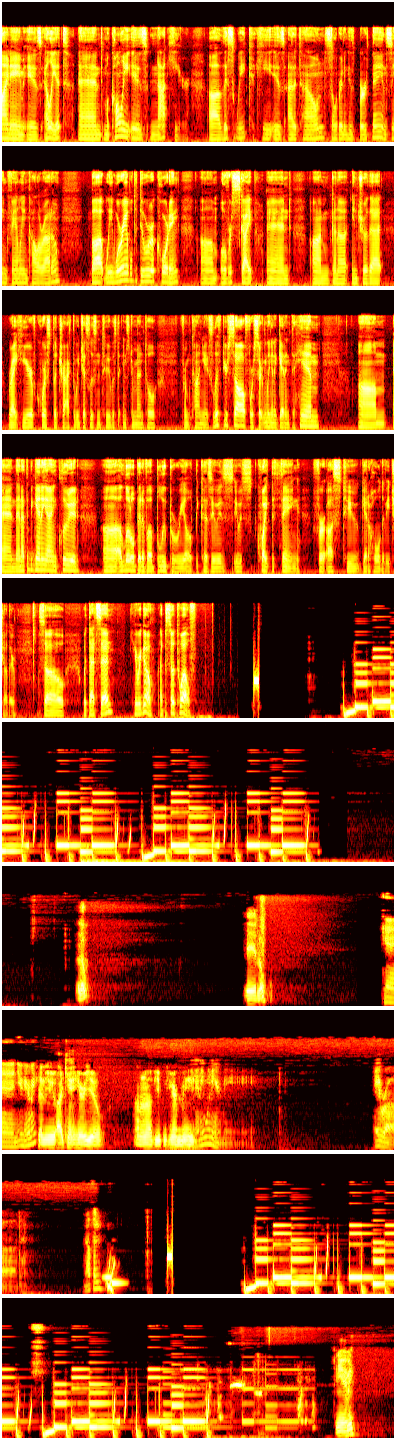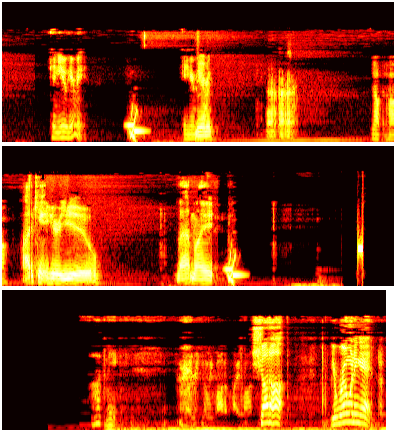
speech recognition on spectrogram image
My name is Elliot, and Macaulay is not here. Uh, this week he is out of town celebrating his birthday and seeing family in Colorado. But we were able to do a recording um, over Skype, and I'm gonna intro that right here. Of course, the track that we just listened to was the instrumental from Kanye's Lift Yourself. We're certainly gonna get into him. Um, and then at the beginning, I included uh, a little bit of a blooper reel because it was it was quite the thing for us to get a hold of each other. So, with that said, here we go, episode 12. Hello? Hello? Can you hear me? Can you? I can't hear you. I don't know if you can hear me. Can anyone hear me? A Rod. Nothing? Can you hear me? Can you hear me? Can you hear me? Can you hear me? Uh, Nothing, huh? I can't hear you. That might. Fuck me. Shut up! You're ruining it! Okay.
